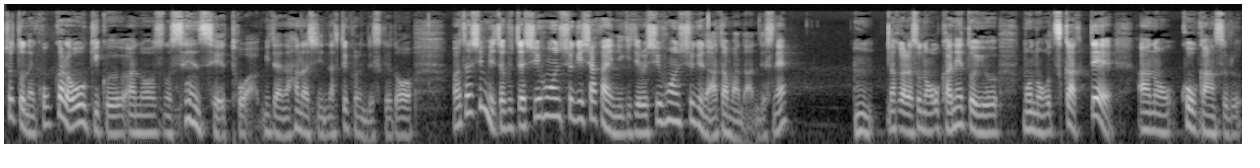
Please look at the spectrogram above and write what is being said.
ちょっとね、こっから大きく、あの、その先生とは、みたいな話になってくるんですけど、私めちゃくちゃ資本主義社会に生きてる資本主義の頭なんですね。うん。だからそのお金というものを使って、あの、交換する。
